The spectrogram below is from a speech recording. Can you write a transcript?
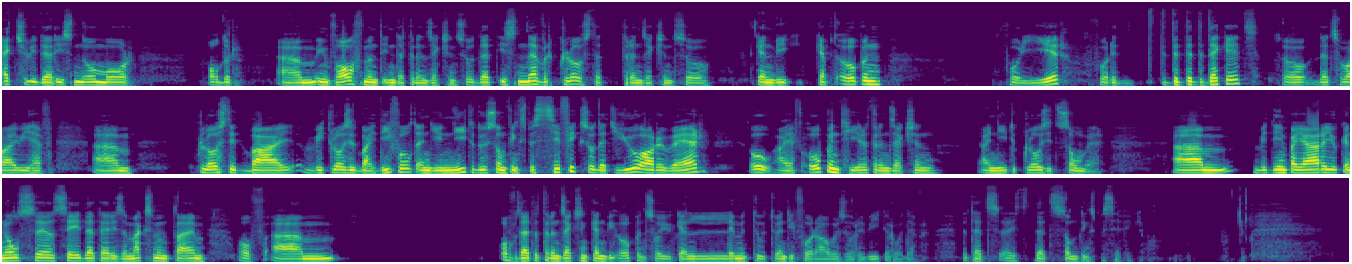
actually there is no more other um, involvement in the transaction. So that is never closed, that transaction. So it can be kept open for a year, for a decade. So that's why we have um, closed it by, we close it by default and you need to do something specific so that you are aware, oh, I have opened here a transaction, I need to close it somewhere. Um, within Payara, you can also say that there is a maximum time of um, of that a transaction can be open, so you can limit to 24 hours or a week or whatever. But that's that's something specific.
